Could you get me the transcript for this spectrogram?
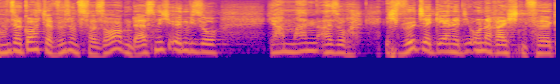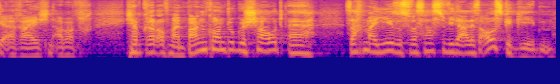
Unser Gott, der wird uns versorgen. Da ist nicht irgendwie so, ja Mann, also ich würde ja gerne die unerreichten Völker erreichen, aber ich habe gerade auf mein Bankkonto geschaut. Äh, sag mal, Jesus, was hast du wieder alles ausgegeben?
